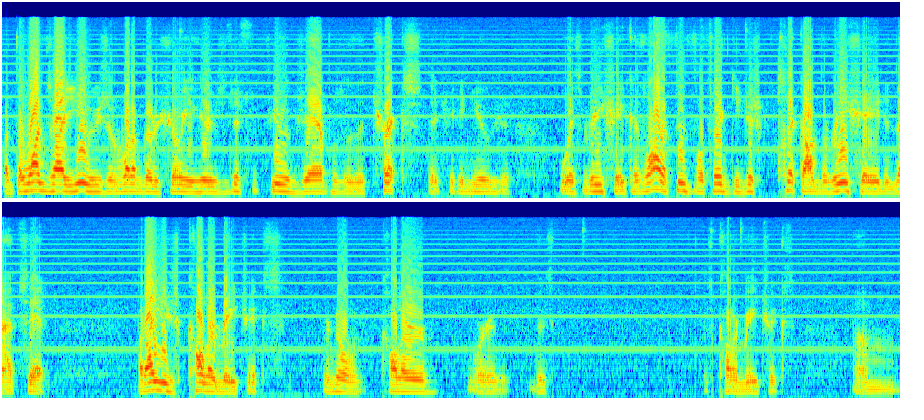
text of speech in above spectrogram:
But the ones I use, and what I'm going to show you here is just a few examples of the tricks that you can use with reshade. Because a lot of people think you just click on the reshade and that's it. But I use color matrix, or no, color, where there's, there's color matrix. Um,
